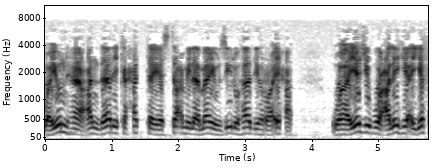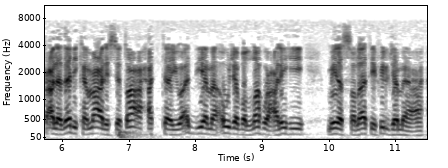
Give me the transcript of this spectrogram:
وينهى عن ذلك حتى يستعمل ما يزيل هذه الرائحة ويجب عليه أن يفعل ذلك مع الاستطاعة حتى يؤدي ما أوجب الله عليه من الصلاة في الجماعة.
